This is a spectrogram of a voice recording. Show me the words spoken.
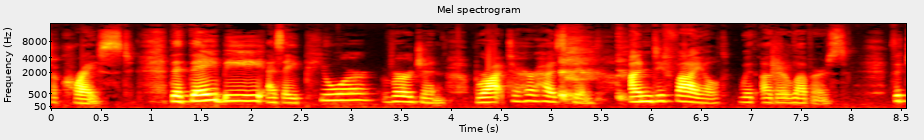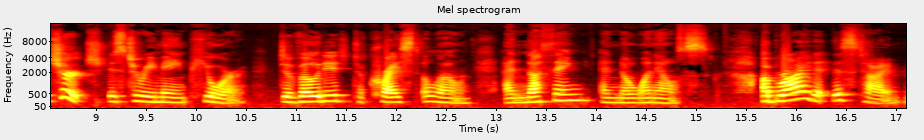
to Christ, that they be as a pure virgin brought to her husband, undefiled with other lovers. The church is to remain pure, devoted to Christ alone, and nothing and no one else. A bride at this time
